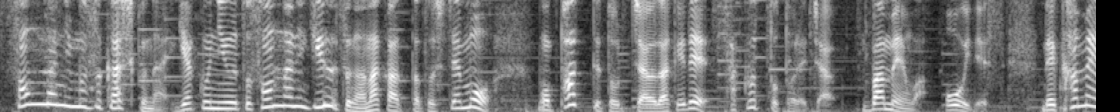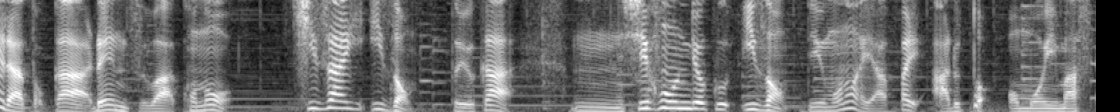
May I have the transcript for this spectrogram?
そんなに難しくない。逆に言うと、そんなに技術がなかったとしても、もうパッて撮っちゃうだけで、サクッと撮れちゃう場面は多いです。で、カメラとかレンズは、この機材依存というか、うん資本力依存っていうものはやっぱりあると思います。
